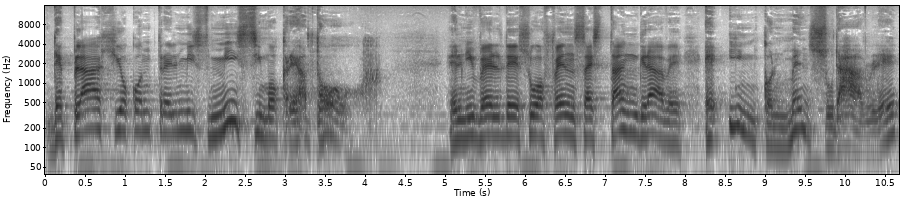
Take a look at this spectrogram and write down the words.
de plagio contra el mismísimo Creador. El nivel de su ofensa es tan grave e inconmensurable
